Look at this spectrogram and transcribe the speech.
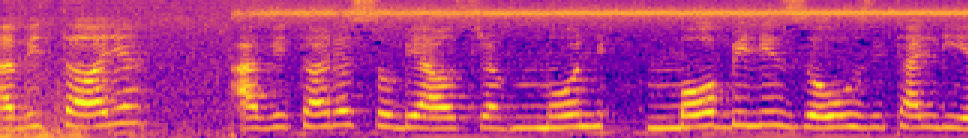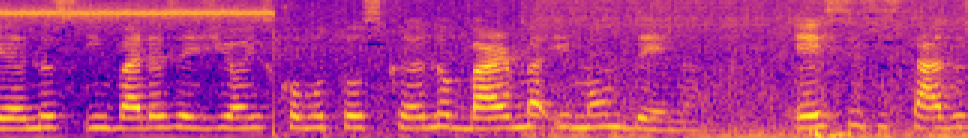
A vitória a vitória sobre a Áustria mobilizou os italianos em várias regiões como Toscano, Barma e Mondena. Esses estados,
